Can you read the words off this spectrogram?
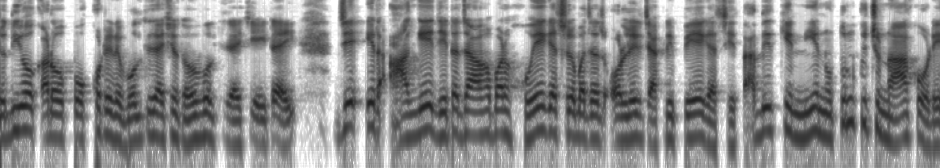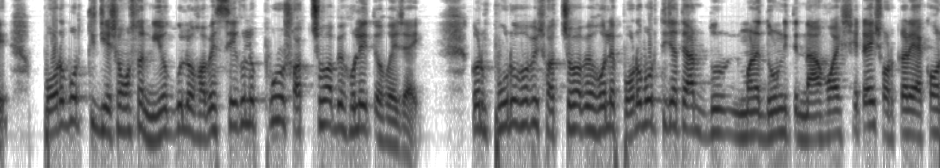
যদিও কারও পক্ষ টেনে বলতে চাইছি তবে বলতে চাইছি এইটাই যে এর আগে যেটা যা হবার হয়ে গেছিল বা যা অলরেডি চাকরি পেয়ে গেছে, তাদেরকে নিয়ে নতুন কিছু না করে পরবর্তী যে সমস্ত নিয়োগগুলো হবে, সেগুলো পুরো স্বচ্ছভাবে হলেই তো হয়ে যায়। কারণ পুরোভাবে স্বচ্ছভাবে হলে পরবর্তী যাতে আর মানে দুর্নীতি না হয়, সেটাই সরকারে এখন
